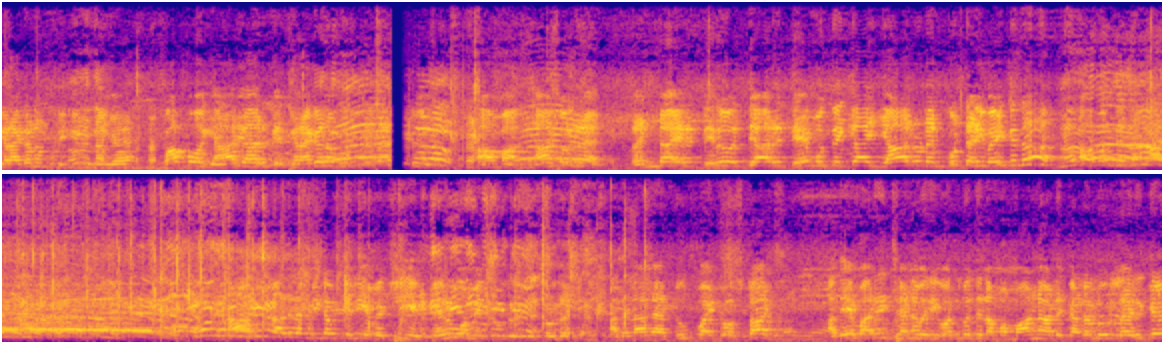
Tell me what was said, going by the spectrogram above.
கிரகணம் பிடிக்குதுன்னாங்க பாப்போம் யார் யாருக்கு கிரகணம் பிடிக்குது. ஆமா நான் சொல்றேன். ரெண்டாயிரத்தி இருபத்தி ஆறு தேமுதிக யாருடன் கூட்டணி வைக்குதோ அதுல மிகப்பெரிய வெற்றியை பெறுவோம் என்று சொல்றேன். அதனால டூ பாயிண்ட் ஓ ஸ்டார்ட் அதே மாதிரி ஜனவரி ஒன்பது நம்ம மாநாடு கடலூர்ல இருக்கு.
